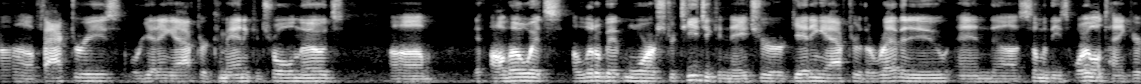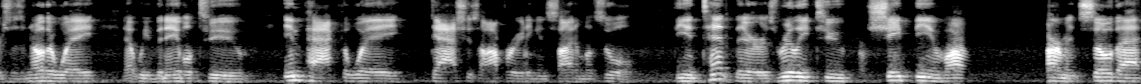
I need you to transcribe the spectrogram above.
uh, factories. We're getting after command and control nodes. Um, it- although it's a little bit more strategic in nature, getting after the revenue and uh, some of these oil tankers is another way that we've been able to impact the way Daesh is operating inside of Mosul. The intent there is really to shape the environment so that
